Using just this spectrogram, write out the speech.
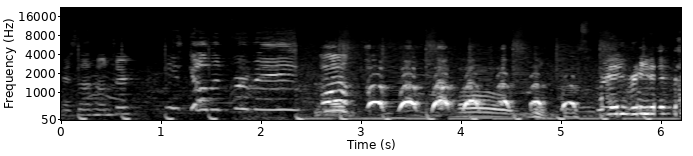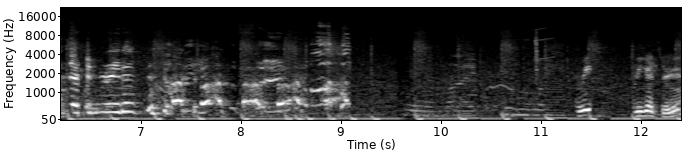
There's that hunter. He's coming for me! Oh. oh. I didn't read it. I didn't read it. oh my god. Can we, can we get through?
